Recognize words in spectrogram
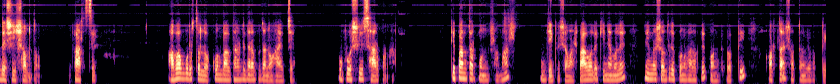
দেশি শব্দ? ফার্সি। অভাবগ্রস্ত লোক কোন বাগধারাটি দ্বারা বোঝানো হয়েছে? উপসী সার্পণা তেপান্তর কোন সমাস? দ্বিগু সমাস পাগলে কিনে বলে নিম্ন শব্দটি কোন কারকে কোন বিভক্তি? কর্তায় সপ্তম বিভক্তি।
